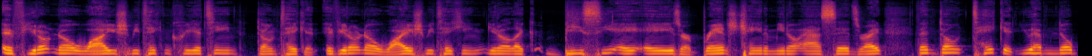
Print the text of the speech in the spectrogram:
If you don't know why you should be taking creatine, don't take it. If you don't know why you should be taking, you know, like BCAAs or branch chain amino acids, right? Then don't take it. You have no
